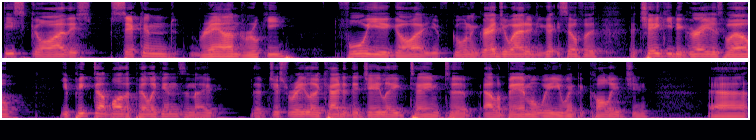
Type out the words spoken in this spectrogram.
this guy, this second round rookie, four year guy. You've gone and graduated. You got yourself a, a cheeky degree as well. You're picked up by the Pelicans, and they they've just relocated the G League team to Alabama, where you went to college, and uh,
